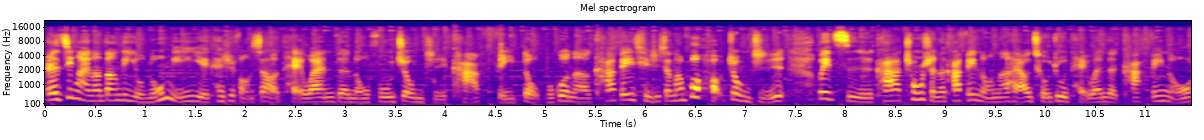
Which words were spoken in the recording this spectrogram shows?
而近来呢，当地有农民也开始仿效台湾的农夫种植咖啡豆。不过呢，咖啡其实相当不好种植，为此咖冲绳的咖啡农呢还要求助台湾的咖啡农。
